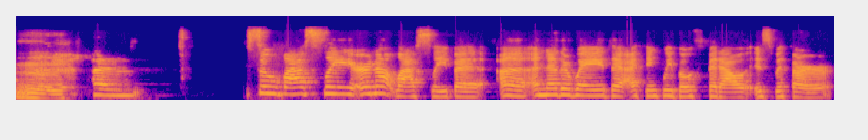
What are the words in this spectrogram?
Uh, Um, so, lastly, or not lastly, but uh, another way that I think we both fit out is with our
